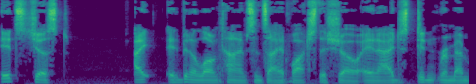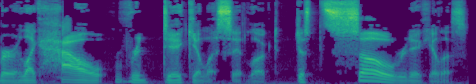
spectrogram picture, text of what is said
it's just I it'd been a long time since I had watched this show and I just didn't remember like how ridiculous it looked just so ridiculous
